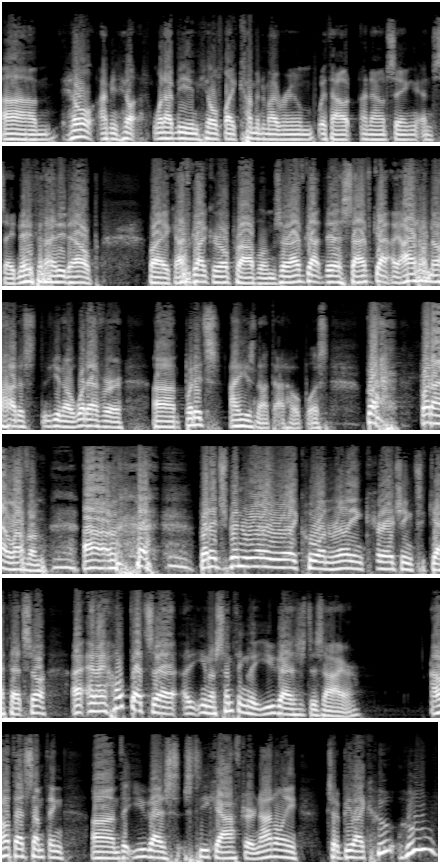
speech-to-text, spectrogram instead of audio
Um, he'll, I mean, he'll, when I mean, he'll like come into my room without announcing and say, Nathan, I need help. Like, I've got girl problems or I've got this, I've got, I don't know how to, you know, whatever. Um, but it's, uh, he's not that hopeless, but, but I love him. Um, but it's been really, really cool and really encouraging to get that. So, uh, and I hope that's a, a, you know, something that you guys desire. I hope that's something um, that you guys seek after, not only to be like, who, who,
